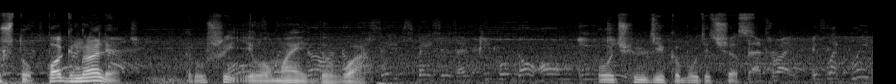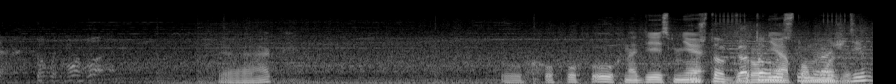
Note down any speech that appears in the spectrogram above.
что, погнали. Круши и ломай 2. Очень дико будет сейчас. Так. Ух, ух, ух, ух. Надеюсь, мне ну что, броня готовность номер поможет. один.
